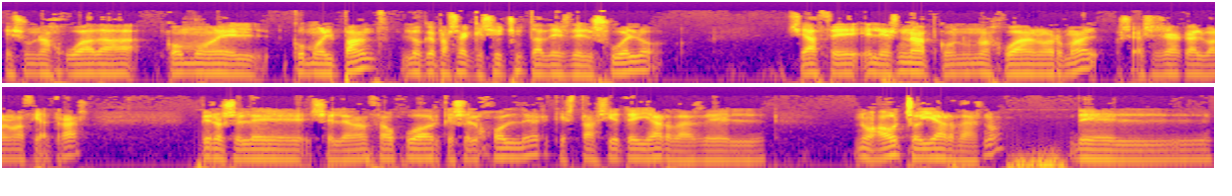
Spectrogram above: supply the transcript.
es una jugada como el como el punt, lo que pasa que se chuta desde el suelo se hace el snap con una jugada normal, o sea, se saca el balón hacia atrás, pero se le, se le lanza a un jugador que es el holder, que está a 7 yardas del... No, a 8 yardas, ¿no? Del...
